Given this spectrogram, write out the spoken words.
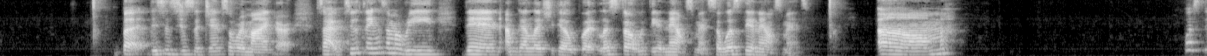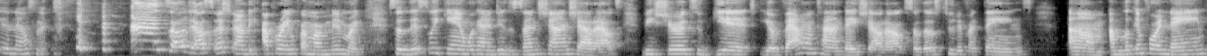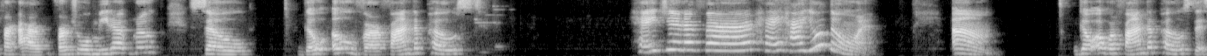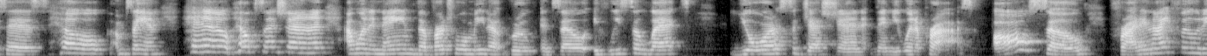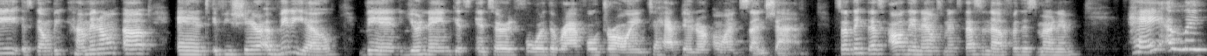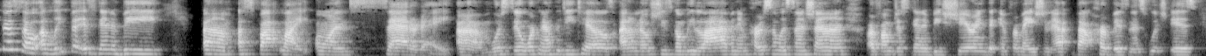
but this is just a gentle reminder. So I have two things I'm going to read, then I'm going to let you go. But let's start with the announcement. So, what's the announcement? Um, what's the announcement? told y'all Sunshine be operating from our memory. So this weekend, we're going to do the Sunshine shout outs. Be sure to get your Valentine Day shout out. So those two different things. Um, I'm looking for a name for our virtual meetup group. So go over, find the post. Hey Jennifer. Hey, how you doing? Um, go over, find the post that says help. I'm saying help, help sunshine. I want to name the virtual meetup group. And so if we select your suggestion, then you win a prize. Also, Friday Night Foodie is going to be coming on up. And if you share a video, then your name gets entered for the raffle drawing to have dinner on Sunshine. So I think that's all the announcements. That's enough for this morning. Hey, Alita. So Alita is going to be um, a spotlight on Saturday. Um, we're still working out the details. I don't know if she's going to be live and in person with Sunshine or if I'm just going to be sharing the information about her business, which is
